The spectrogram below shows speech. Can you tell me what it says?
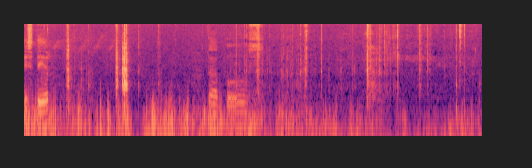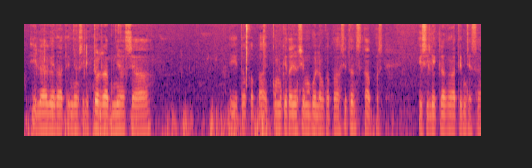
tester tapos ilagay natin yung selector rub niya sa dito kapag kung yung symbol ng capacitance tapos i-select lang natin siya sa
